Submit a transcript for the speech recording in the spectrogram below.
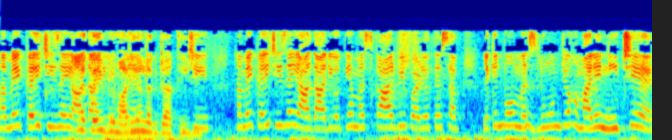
ہمیں کئی چیزیں یاد آ رہی بیماریاں لگ جاتی جی ہمیں کئی چیزیں یاد آ رہی ہوتی ہیں ہم اسکار بھی پڑے ہوتے ہیں سب لیکن وہ مظلوم جو ہمارے نیچے ہے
